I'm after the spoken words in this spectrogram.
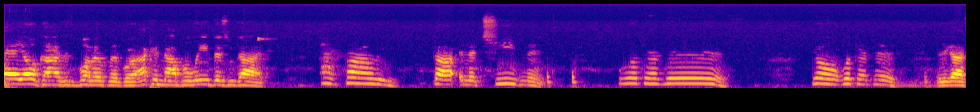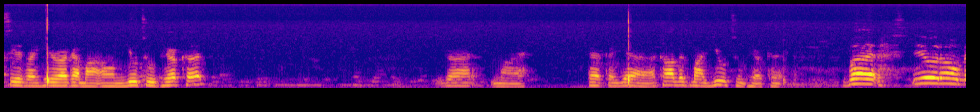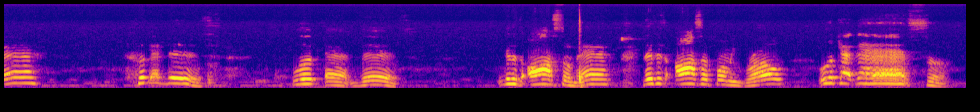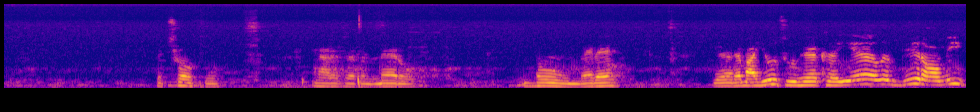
Hey, yo, guys, it's boy Flynt, bro. I cannot believe this, you guys. I finally got an achievement. Look at this. Yo, look at this. You guys see this right here. I got my um YouTube haircut. Got my haircut. Yeah, I call this my YouTube haircut. But still though, man. Look at this. Look at this. This is awesome, man. This is awesome for me, bro. Look at this. The trophy. Now there's a medal. Boom, baby. Yeah, that my YouTube haircut. Yeah, looks good on me.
